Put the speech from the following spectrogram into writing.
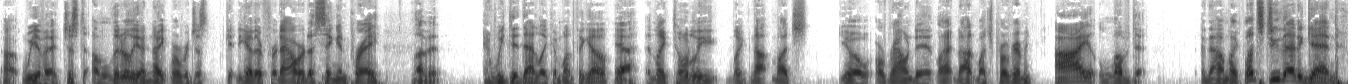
Uh, we have a just a literally a night where we're just getting together for an hour to sing and pray. Love it. And we did that like a month ago. Yeah. And like totally, like not much, you know, around it, like, not much programming. I loved it. And now I'm like, let's do that again.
